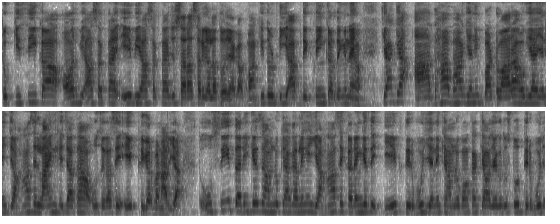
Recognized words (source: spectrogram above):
तो किसी का और भी आ सकता है ए भी आ सकता है, जो सरासर गलत हो जाएगा। बाकी तो डी आप देखते ही कर देंगे, नहीं क्या क्या आधा भाग यानी बंटवारा हो गया, यानी जहाँ से लाइन खींचा था, उस जगह से एक फिगर बना लिया। तो उसी तरीके से हम लोग क्या कर लेंगे? यहाँ से करेंगे तो एक त्रिभुज, यानी कि हम लोगों का क्या हो जाएगा दोस्तों? त्रिभुज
